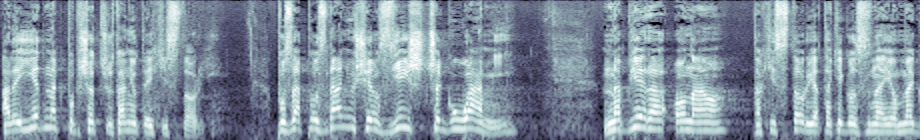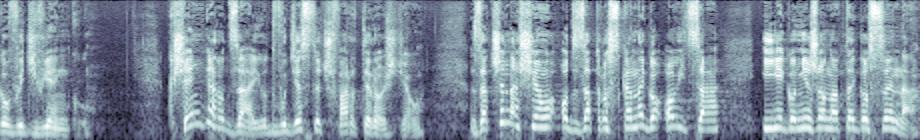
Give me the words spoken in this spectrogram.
Ale jednak po przeczytaniu tej historii, po zapoznaniu się z jej szczegółami, nabiera ona, ta historia, takiego znajomego wydźwięku. Księga Rodzaju, 24 rozdział, zaczyna się od zatroskanego ojca i jego nieżonatego syna.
